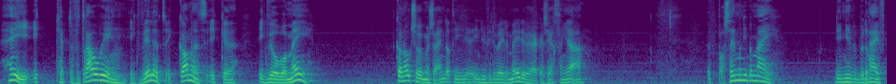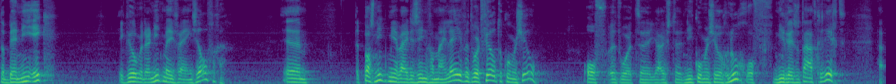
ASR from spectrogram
Hé, hey, ik heb er vertrouwen in. Ik wil het. Ik kan het. Ik, uh, ik wil wel mee. Het kan ook zomaar zijn dat die individuele medewerker zegt van ja, het past helemaal niet bij mij. Die nieuwe bedrijf, dat ben niet ik. Ik wil me daar niet mee vereenzelvigen. Uh, het past niet meer bij de zin van mijn leven. Het wordt veel te commercieel. Of het wordt uh, juist uh, niet commercieel genoeg of niet resultaatgericht. Nou,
